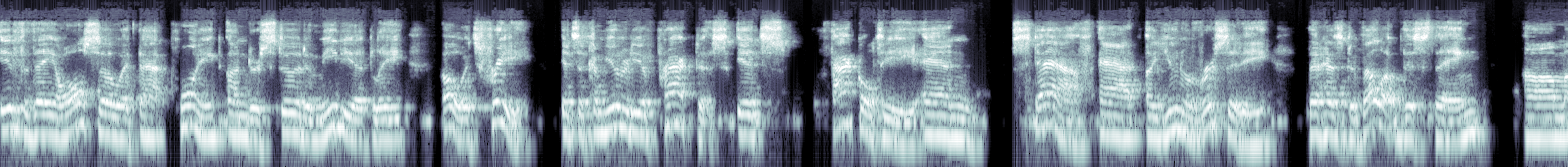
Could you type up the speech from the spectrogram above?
if they also at that point understood immediately, oh, it's free, it's a community of practice, it's faculty and staff at a university that has developed this thing um,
